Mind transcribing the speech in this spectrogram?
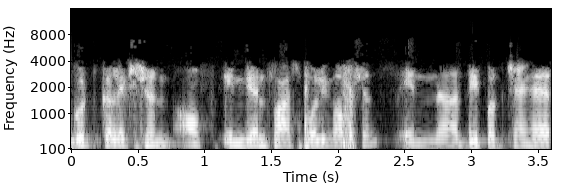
good collection of Indian fast bowling options in uh, Deepak Chahar,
